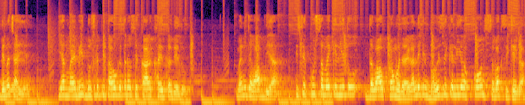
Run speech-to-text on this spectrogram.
देना चाहिए या मैं भी दूसरे पिताओं की तरह उसे कार खरीद कर दे दूँ। मैंने जवाब दिया, इससे कुछ समय के लिए तो दबाव कम हो जाएगा, लेकिन भविष्य के लिए वह कौन सबक सीखेगा?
